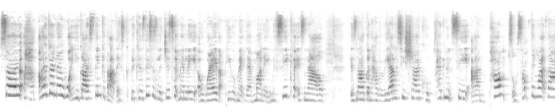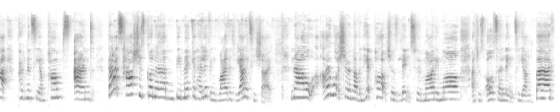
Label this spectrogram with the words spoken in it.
So I don't know what you guys think about this because this is legitimately a way that people make their money. Masika is now is now going to have a reality show called Pregnancy and Pumps or something like that. Pregnancy and Pumps and that's how she's gonna be making her living via this reality show. Now, I watched her in Love and Hip Hop. She was linked to Mally Mall and she was also linked to Yung Berg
